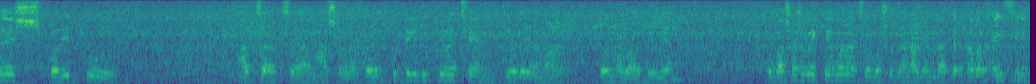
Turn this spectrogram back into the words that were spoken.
বাংলাদেশ ফরিদপুর। আচ্ছা আচ্ছা মাশাল্লাহ ফরিদপুর থেকে যুক্ত হয়েছেন প্রিয় ভাই আমার। ধন্যবাদ, ভাইয়া। তো বাসা সবাই কেমন আছে? অবশ্যই জানাবেন, রাতের খাবার খাইছেন?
